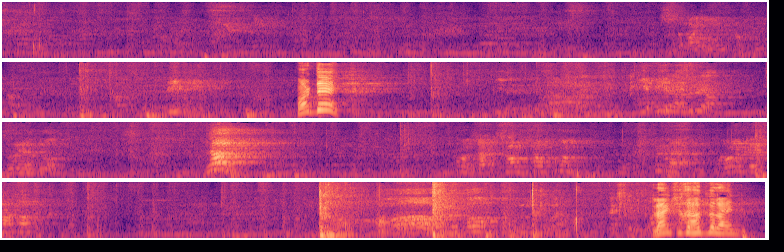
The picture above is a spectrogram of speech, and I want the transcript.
Marty! No! Come on, Zach, strong, strong, come on. Quick left, I want to get it back on. Rein, Schüsse, halb allein.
